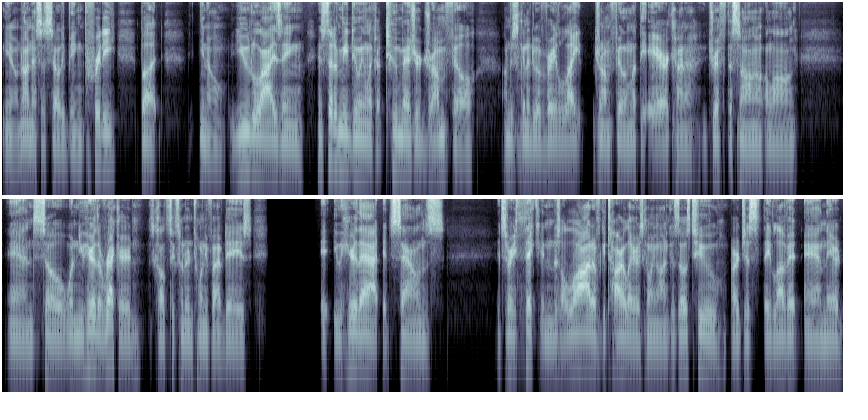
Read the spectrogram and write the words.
you know, not necessarily being pretty, but, you know, utilizing, instead of me doing like a two measure drum fill, I'm just going to do a very light drum fill and let the air kind of drift the song along. And so when you hear the record, it's called 625 Days, it, you hear that, it sounds, it's very thick and there's a lot of guitar layers going on because those two are just, they love it. And they're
